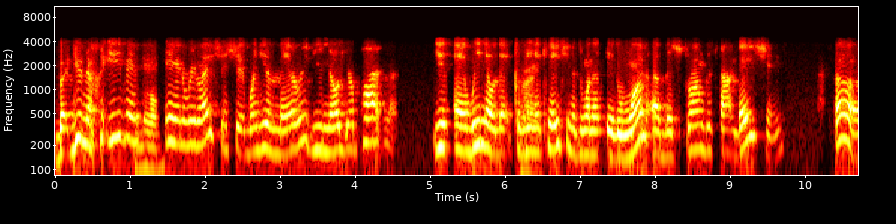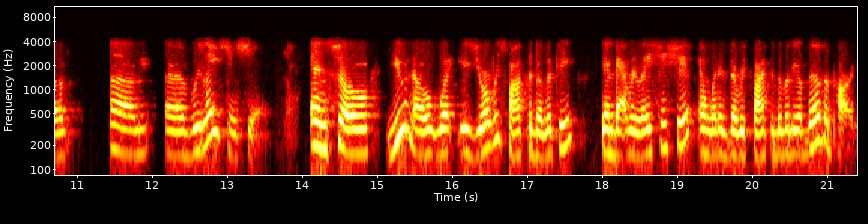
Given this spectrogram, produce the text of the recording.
But you know, even Mhm. in relationship, when you're married, you know your partner. You and we know that communication is one of is one of the strongest foundations of um, of relationship. And so you know what is your responsibility in that relationship and what is the responsibility of the other party.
